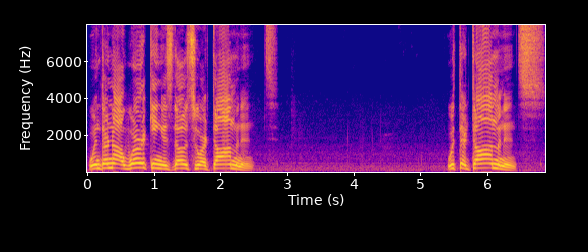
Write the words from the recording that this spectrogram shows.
when they're not working as those who are dominant. With their dominance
